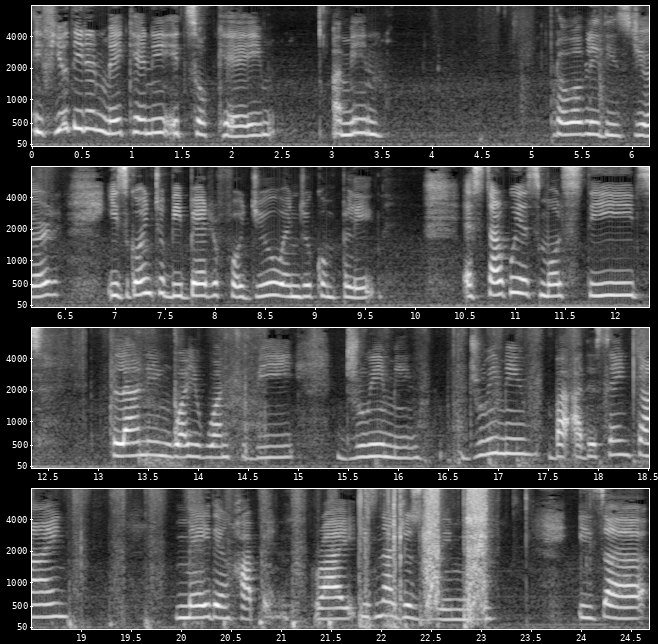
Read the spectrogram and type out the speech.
If you didn't make any it's okay. I mean probably this year is going to be better for you when you complete. Start with small steps planning what you want to be dreaming. Dreaming but at the same time made them happen right? It's not just dreaming. It's a uh,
